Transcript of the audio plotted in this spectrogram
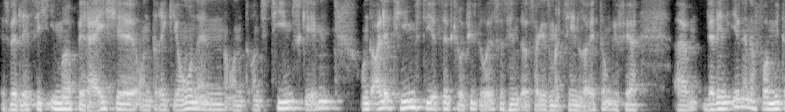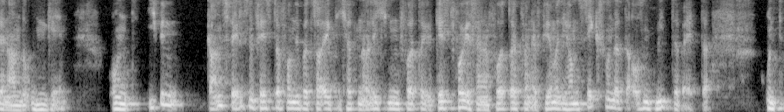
Es wird letztlich immer Bereiche und Regionen und, und Teams geben. Und alle Teams, die jetzt nicht viel größer sind, als sage ich mal zehn Leute ungefähr, ähm, werden in irgendeiner Form miteinander umgehen. Und ich bin ganz felsenfest davon überzeugt. Ich hatte neulich einen Vortrag, gestern vorgestern einen Vortrag von einer Firma, die haben 600.000 Mitarbeiter. Und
